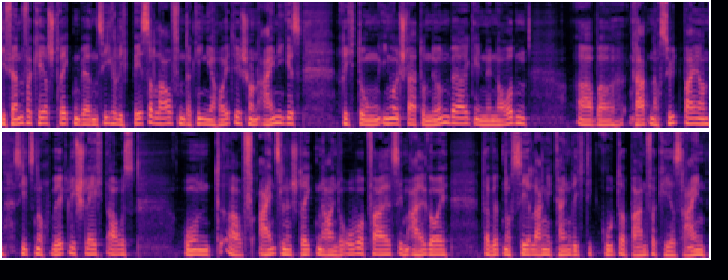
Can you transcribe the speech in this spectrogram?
Die Fernverkehrsstrecken werden sicherlich besser laufen. Da ging ja heute schon einiges Richtung Ingolstadt und Nürnberg in den Norden. Aber gerade nach Südbayern sieht's noch wirklich schlecht aus und auf einzelnen Strecken auch in der Oberpfalz, im Allgäu, da wird noch sehr lange kein richtig guter Bahnverkehr sein.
